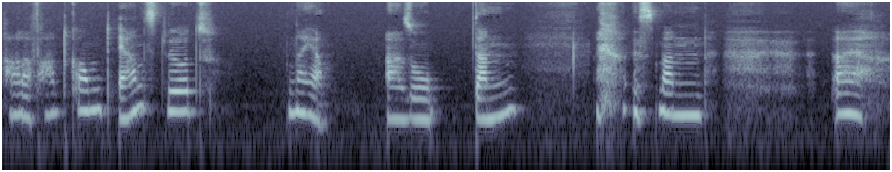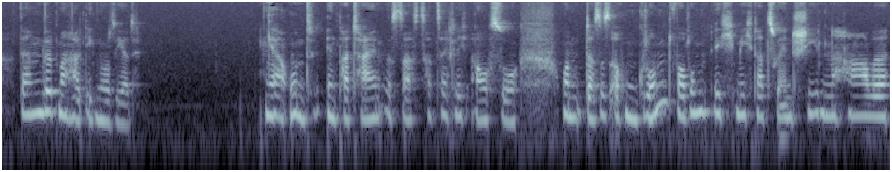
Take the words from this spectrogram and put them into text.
harter Fahrt kommt, ernst wird, naja, also dann ist man, äh, dann wird man halt ignoriert. Ja, und in Parteien ist das tatsächlich auch so. Und das ist auch ein Grund, warum ich mich dazu entschieden habe,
